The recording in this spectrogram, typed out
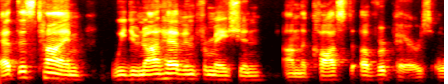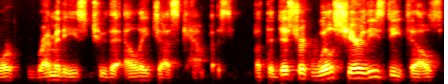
At this time, we do not have information on the cost of repairs or remedies to the LHS campus, but the district will share these details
